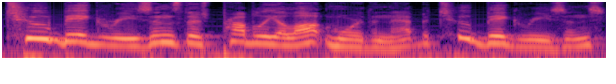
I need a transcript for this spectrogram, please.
two big reasons. There's probably a lot more than that, but two big reasons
